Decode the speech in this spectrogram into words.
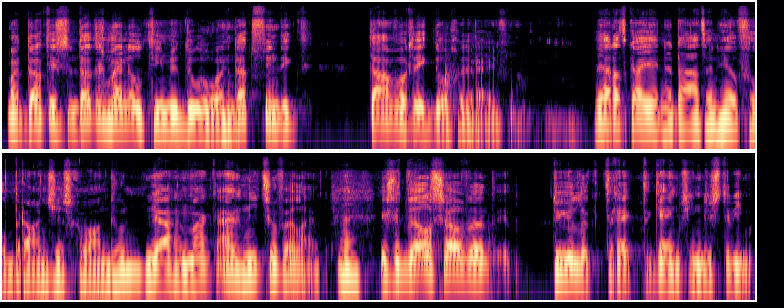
Maar dat is, dat is mijn ultieme doel. En dat vind ik, daar word ik door gedreven. Ja, dat kan je inderdaad in heel veel branches gewoon doen. Ja, dat maakt eigenlijk niet zoveel uit. Nee. Is het wel zo dat, tuurlijk trekt de gamesindustrie,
